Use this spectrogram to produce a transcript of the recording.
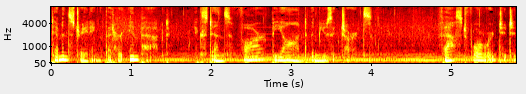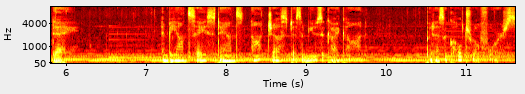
demonstrating that her impact extends far beyond the music charts. Fast forward to today, and Beyonce stands not just as a music icon, but as a cultural force.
